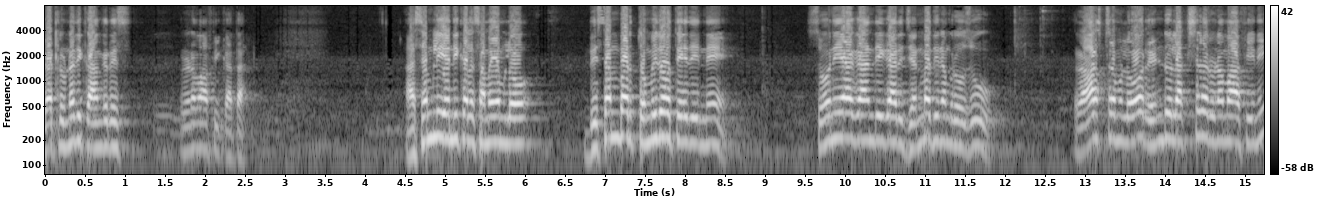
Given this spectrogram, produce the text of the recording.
గట్లున్నది కాంగ్రెస్ రుణమాఫీ కథ. అసెంబ్లీ ఎన్నికల సమయంలో డిసెంబర్ తొమ్మిదో తేదీనే సోనియా గాంధీ గారి జన్మదినం రోజు రాష్ట్రంలో రెండు లక్షల రుణమాఫీని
